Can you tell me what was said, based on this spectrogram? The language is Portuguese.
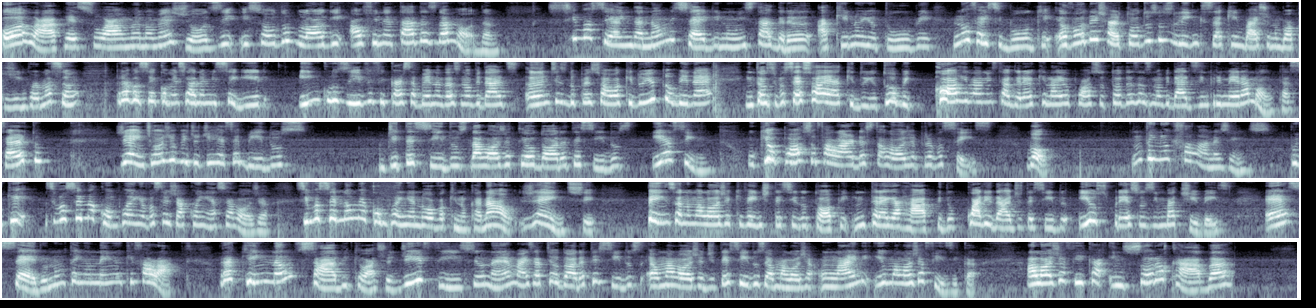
Olá pessoal, meu nome é Josi e sou do blog Alfinetadas da Moda. Se você ainda não me segue no Instagram, aqui no YouTube, no Facebook, eu vou deixar todos os links aqui embaixo no box de informação para você começar a me seguir inclusive ficar sabendo das novidades antes do pessoal aqui do YouTube, né? Então, se você só é aqui do YouTube, corre lá no Instagram, que lá eu posto todas as novidades em primeira mão, tá certo? Gente, hoje o vídeo de recebidos de tecidos da loja Teodora Tecidos. E assim, o que eu posso falar desta loja pra vocês? Bom, não tem nem o que falar, né, gente? Porque se você me acompanha, você já conhece a loja. Se você não me acompanha novo aqui no canal, gente, Pensa numa loja que vende tecido top, entrega rápido, qualidade de tecido e os preços imbatíveis. É sério, não tenho nem o que falar. Pra quem não sabe, que eu acho difícil, né? Mas a Teodora Tecidos é uma loja de tecidos, é uma loja online e uma loja física. A loja fica em Sorocaba.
